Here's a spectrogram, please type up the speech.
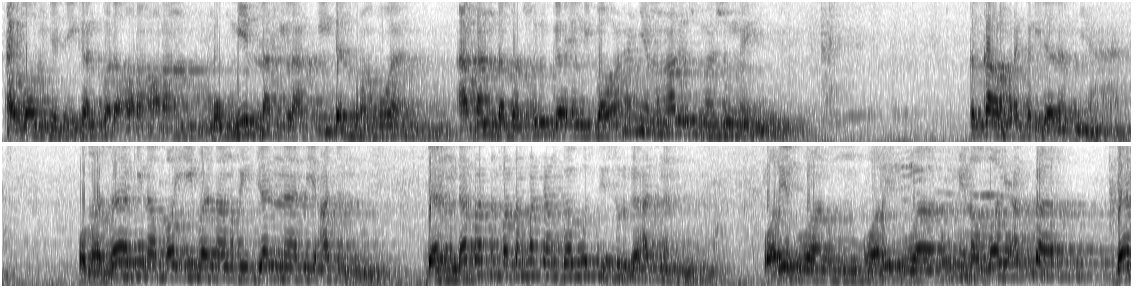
Allah menjanjikan kepada orang-orang mukmin laki-laki dan perempuan akan mendapat surga yang di bawahnya mengalir sungai-sungai. Kekal mereka di dalamnya. Wa masakin thayyibatan fi jannati adn dan mendapat tempat-tempat yang bagus di surga Adnan waridwanum waridwanu minallahi akbar dan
